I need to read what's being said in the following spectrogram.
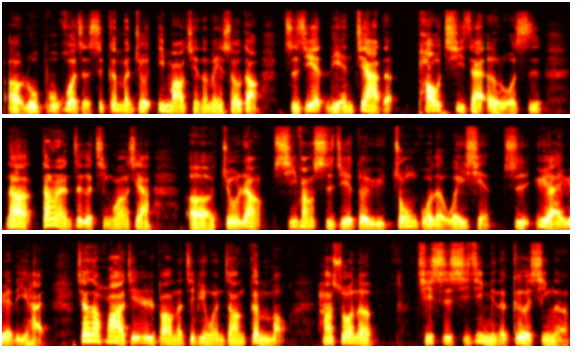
呃，卢布，或者是根本就一毛钱都没收到，直接廉价的抛弃在俄罗斯。那当然，这个情况下。呃，就让西方世界对于中国的危险是越来越厉害。加上《华尔街日报》呢这篇文章更猛，他说呢，其实习近平的个性呢，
